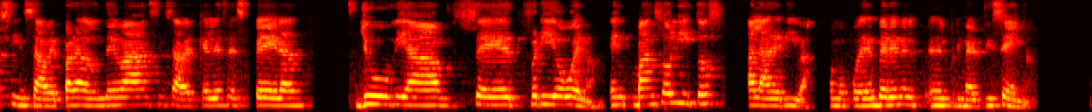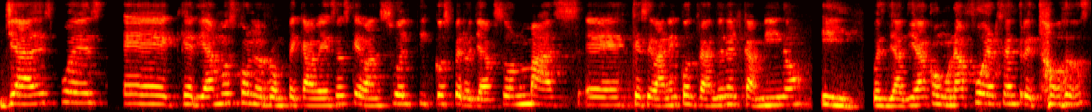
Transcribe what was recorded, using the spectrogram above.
sin saber para dónde van, sin saber qué les esperan, lluvia, sed, frío, bueno, van solitos a la deriva, como pueden ver en el, primer diseño. Ya después eh, queríamos con los rompecabezas que van suelticos, pero ya son más eh, que se van encontrando en el camino y pues ya llegan como una fuerza entre todos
